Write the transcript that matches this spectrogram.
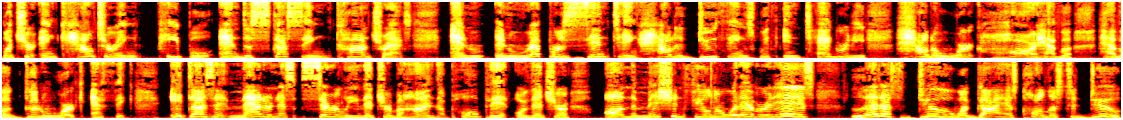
but you're encountering people and discussing contracts and, and representing how to do things with integrity, how to work hard, have a, have a good work ethic. It doesn't matter necessarily that you're behind the pulpit or that you're on the mission field or whatever it is. Let us do what God has called us to do.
